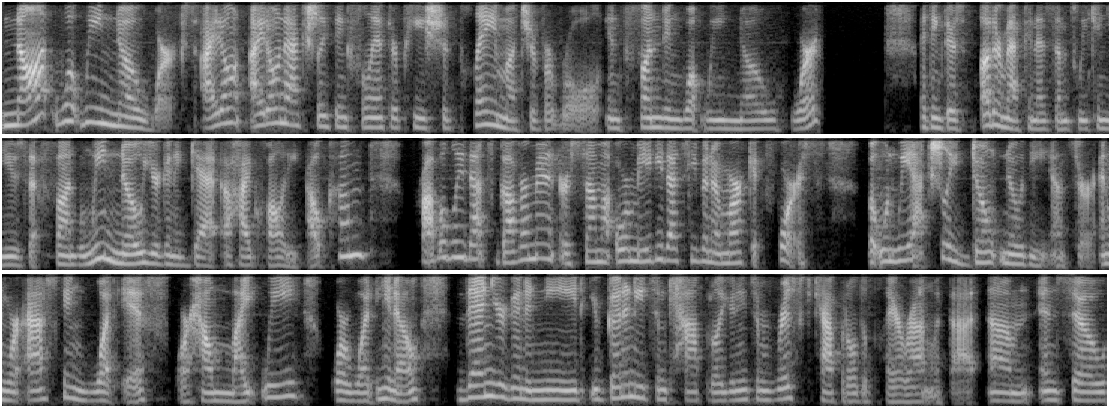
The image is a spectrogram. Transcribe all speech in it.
not what we know works. I don't i don't actually think philanthropy should play much of a role in funding what we know works. I think there's other mechanisms we can use that fund. When we know you're going to get a high quality outcome probably that's government or some or maybe that's even a market force but when we actually don't know the answer and we're asking what if or how might we or what, you know, then you're going to need, you're going to need some capital, you need some risk capital to play around with that. Um, and so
